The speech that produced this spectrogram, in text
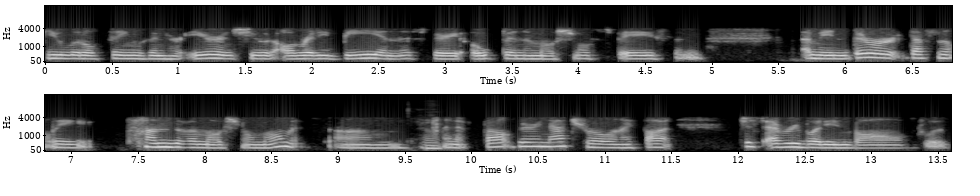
few little things in her ear and she would already be in this very open emotional space. And I mean, there were definitely tons of emotional moments. Um, yeah. And it felt very natural. And I thought just everybody involved was,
